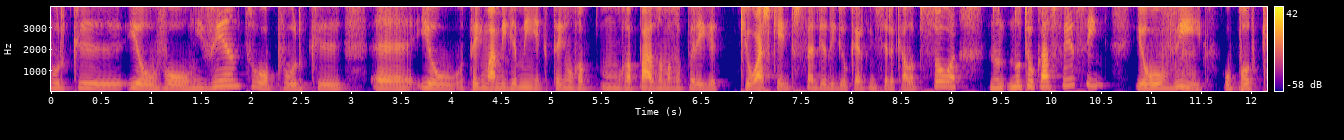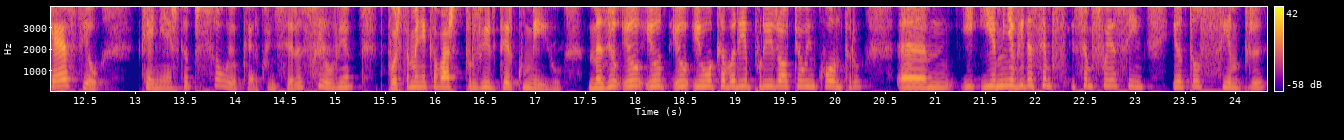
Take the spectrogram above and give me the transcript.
porque eu vou a um evento ou porque uh, eu tenho uma amiga minha que tem um, um, rapaz ou uma rapariga que eu acho que é interessante, eu digo eu quero conhecer aquela pessoa. No, no teu caso foi assim. Eu ouvi o podcast eu quem é esta pessoa? Eu quero conhecer a Sílvia. Depois também acabaste por vir ter comigo, mas eu, eu, eu, eu, eu acabaria por ir ao teu encontro. Um, e, e, a minha vida sempre, sempre foi assim. Eu estou sempre,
